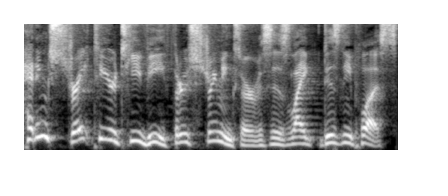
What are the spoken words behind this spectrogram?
heading straight to your TV through streaming services like Disney Plus,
